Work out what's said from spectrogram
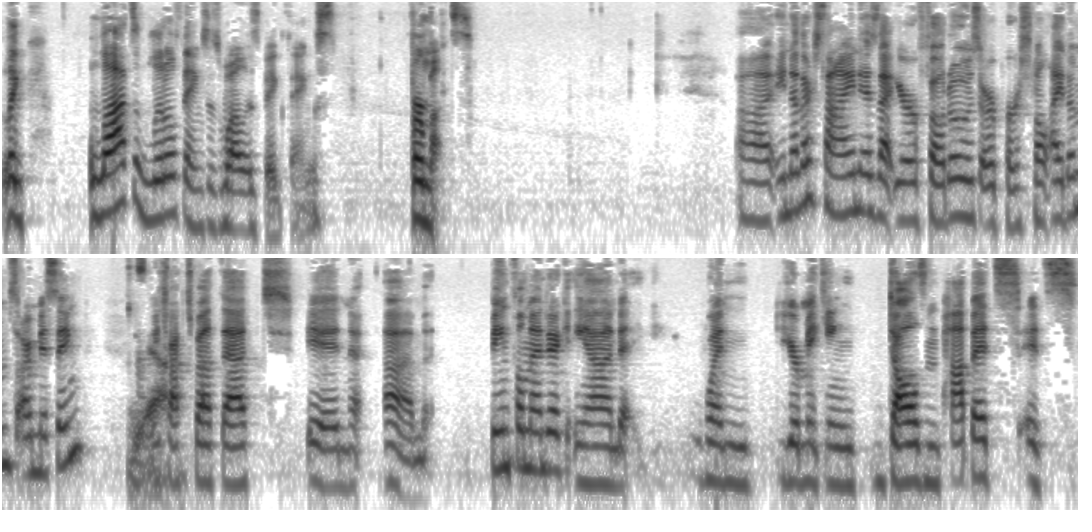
Like lots of little things as well as big things for months. uh, another sign is that your photos or personal items are missing. We talked about that in um, Baneful Magic, and when you're making dolls and poppets, it's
